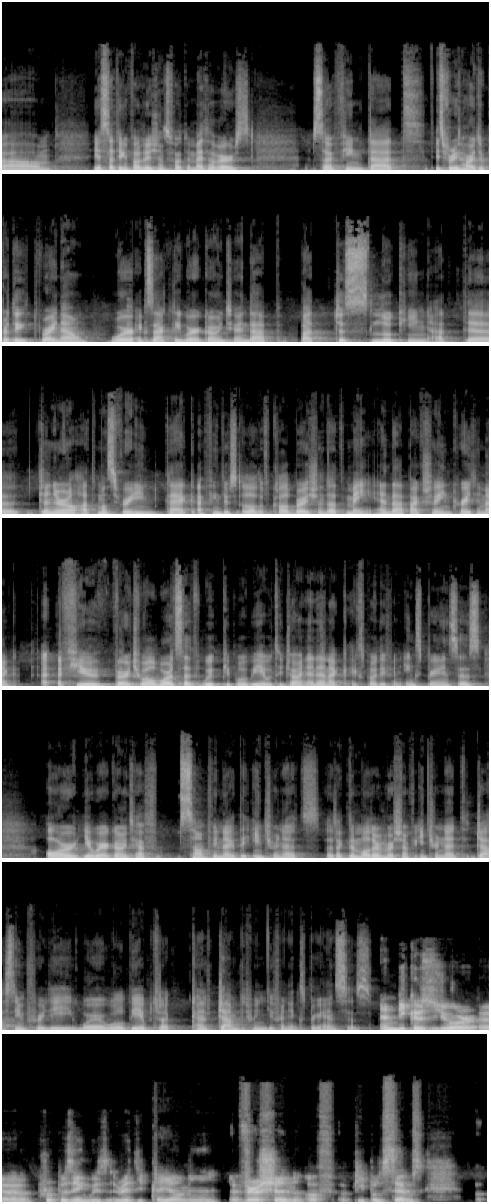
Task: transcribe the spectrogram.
um, yeah, setting foundations for the metaverse. So I think that it's really hard to predict right now where exactly we're going to end up. But just looking at the general atmosphere in tech, I think there's a lot of collaboration that may end up actually in creating like a few virtual worlds that we, people will be able to join and then like explore different experiences or yeah we're going to have something like the internet like the modern version of internet just in 3d where we'll be able to like kind of jump between different experiences and because you're uh, proposing with ready player me a version of people's selves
